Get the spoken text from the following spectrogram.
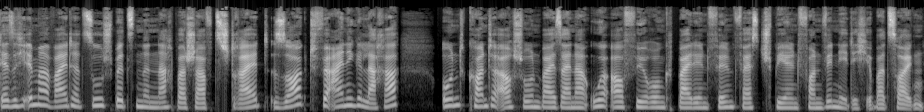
Der sich immer weiter zuspitzende Nachbarschaftsstreit sorgt für einige Lacher und konnte auch schon bei seiner Uraufführung bei den Filmfestspielen von Venedig überzeugen.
